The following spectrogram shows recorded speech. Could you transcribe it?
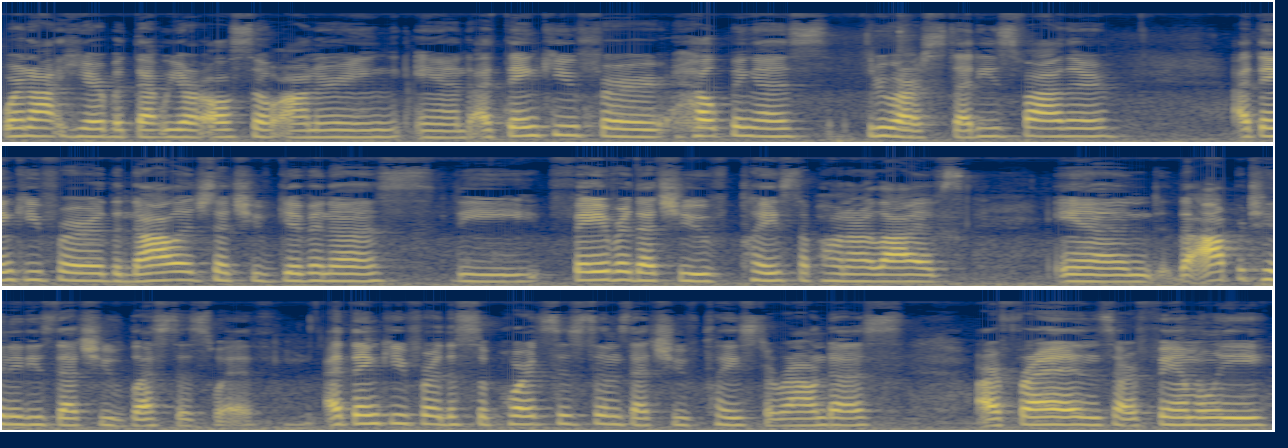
we're not here, but that we are also honoring. And I thank you for helping us through our studies, Father. I thank you for the knowledge that you've given us, the favor that you've placed upon our lives, and the opportunities that you've blessed us with. I thank you for the support systems that you've placed around us, our friends, our family,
